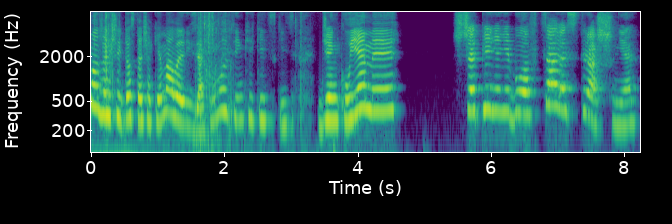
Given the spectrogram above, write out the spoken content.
możesz jej dostać takie małe lizaki, multinki, kic, kic. Dziękujemy! Szczepienie nie było wcale strasznie.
